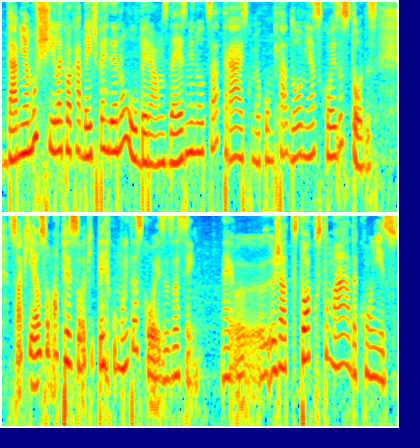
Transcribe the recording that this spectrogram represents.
da minha mochila que eu acabei de perder no Uber há uns 10 minutos atrás, com meu computador, minhas coisas todas. Só que eu sou uma pessoa que perco muitas coisas, assim. Né? Eu, eu, já estou acostumada com isso.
